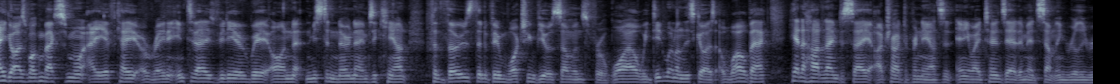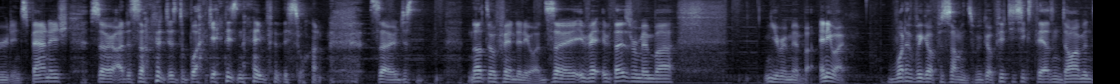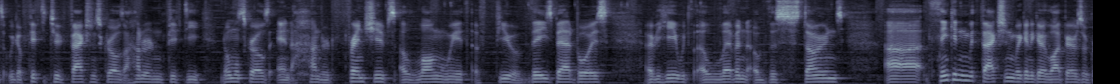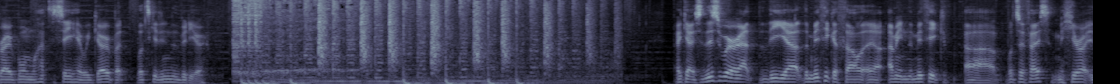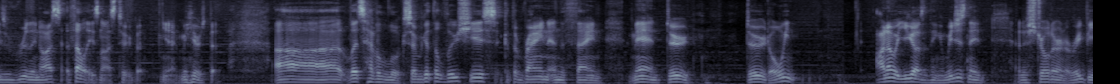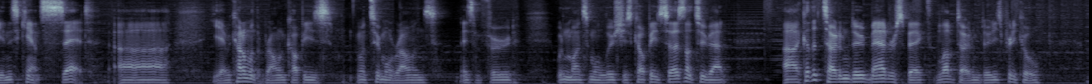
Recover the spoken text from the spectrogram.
Hey guys, welcome back to some more AFK Arena. In today's video, we're on Mr. No Name's account. For those that have been watching Viewer Summons for a while, we did one on this guy's a while back. He had a hard name to say, I tried to pronounce it. Anyway, turns out it meant something really rude in Spanish, so I decided just to black out his name for this one. So just not to offend anyone. So if, if those remember, you remember. Anyway, what have we got for summons? We've got 56,000 diamonds, we've got 52 faction scrolls, 150 normal scrolls, and 100 friendships, along with a few of these bad boys. Over here with 11 of the stones. Uh, thinking with faction, we're going to go Lightbearers or Graveborn. We'll have to see how we go, but let's get into the video. Okay, so this is where we're at. The uh, the mythic Athalia, uh, I mean the mythic, uh, what's her face? Mehira is really nice. Athalia is nice too, but you know, Mehira's better. Uh, let's have a look. So we got the Lucius, got the Raine, and the Thane. Man, dude, dude, all we, I know what you guys are thinking. We just need an Estrilda and a Rigby, and this count's set. Uh, yeah, we kind of want the Rowan copies. We want two more Rowans. Need some food. Wouldn't mind some more Lucius copies, so that's not too bad. Uh, got the Totem Dude, mad respect. Love Totem Dude, he's pretty cool.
